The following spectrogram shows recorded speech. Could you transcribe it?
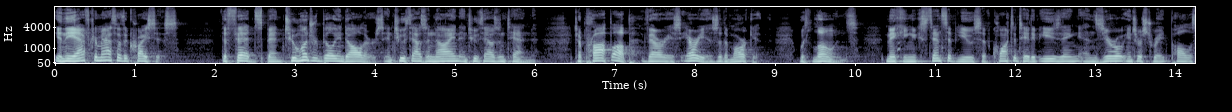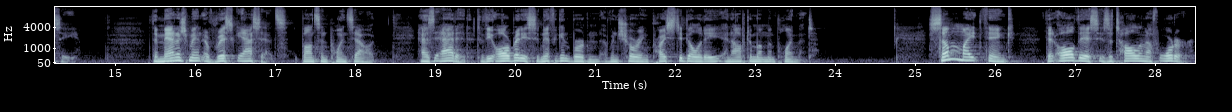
In the aftermath of the crisis, the Fed spent $200 billion in 2009 and 2010 to prop up various areas of the market with loans, making extensive use of quantitative easing and zero interest rate policy. The management of risk assets, Bahnsen points out, has added to the already significant burden of ensuring price stability and optimum employment. Some might think that all this is a tall enough order,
